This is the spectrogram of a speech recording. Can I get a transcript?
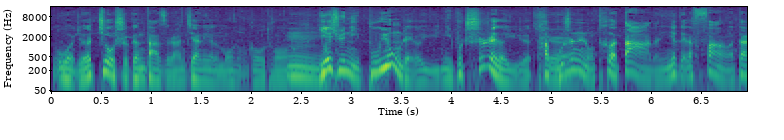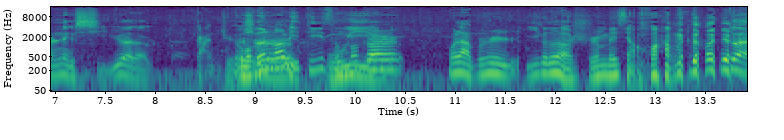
我觉得就是跟大自然建立了某种沟通。嗯，也许你不用这个鱼，你不吃这个鱼，它不是那种特大的，你就给它放了，但是那个喜悦的感觉，我跟老李第一次无摸竿我俩不是一个多小时没讲话吗？都就对，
